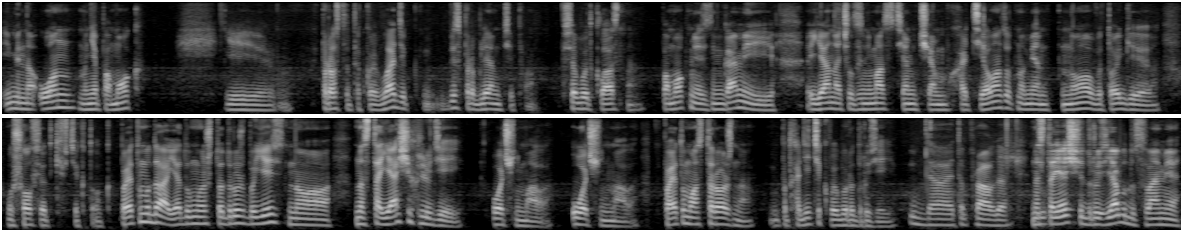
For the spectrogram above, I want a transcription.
именно он мне помог. И просто такой, Владик, без проблем, типа, все будет классно. Помог мне с деньгами, и я начал заниматься тем, чем хотел на тот момент, но в итоге ушел все-таки в ТикТок. Поэтому да, я думаю, что дружба есть, но настоящих людей очень мало. Очень мало. Поэтому осторожно, подходите к выбору друзей. Да, это правда. Настоящие друзья будут с вами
